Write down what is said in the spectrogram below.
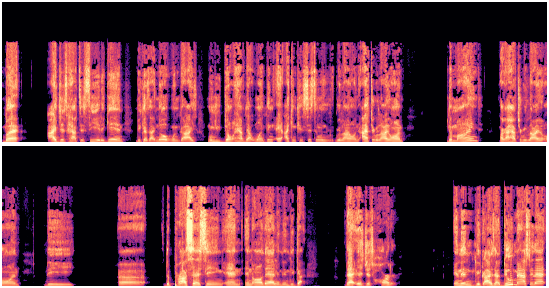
But I just have to see it again because I know when guys, when you don't have that one thing, I can consistently rely on. I have to rely on the mind. Like I have to rely on the uh the processing and and all that, and then the guy that is just harder. And then the guys that do master that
